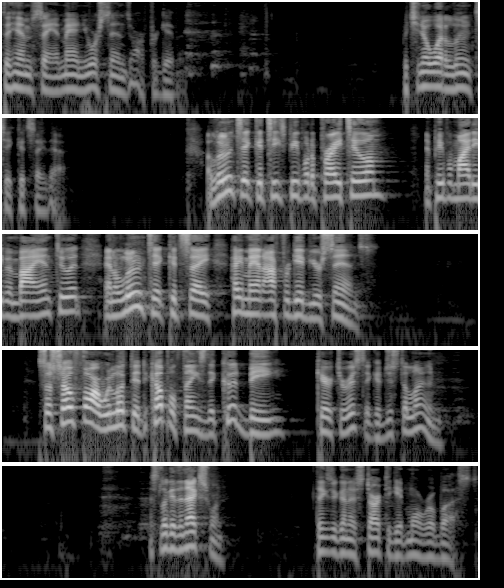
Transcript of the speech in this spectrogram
to him saying, Man, your sins are forgiven. But you know what? A lunatic could say that. A lunatic could teach people to pray to him, and people might even buy into it. And a lunatic could say, Hey, man, I forgive your sins. So, so far, we looked at a couple things that could be characteristic of just a loon. Let's look at the next one. Things are going to start to get more robust.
